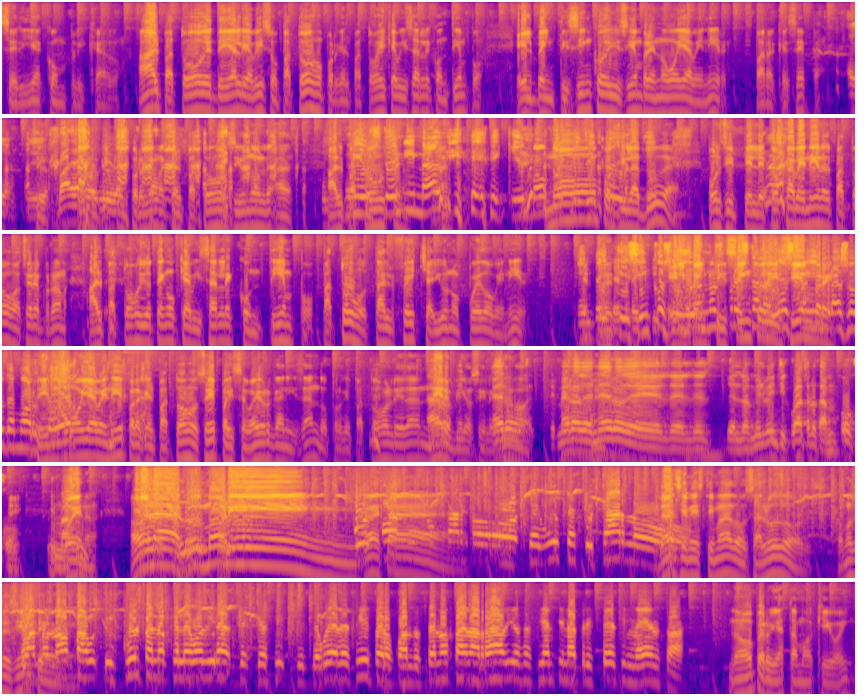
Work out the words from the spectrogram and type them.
sería complicado. Ah, el patojo desde ya le aviso, patojo, porque el patojo hay que avisarle con tiempo. El 25 de diciembre no voy a venir, para que sepa. Vaya, Sí. vaya, el problema es que el patojo, si uno le, a- al Ni patojo. usted usted- ni nadie. ¿Quién va a no, por si las dudas. Por si te le toca venir al patojo a hacer el programa. Al patojo yo tengo que avisarle con tiempo. Patojo, tal fecha yo no puedo venir. El Entonces, 25, si el Dios nos 25 presta de diciembre, de si no voy a venir para que el patojo sepa y se vaya organizando, porque el patojo le da Claro, nervios. y le primero, digo, primero de enero de- de- de- del 2024 tampoco. imagino. Bueno, hola, good morning. ¿Cómo está? Qué gusto escucharlo. Gracias, mi estimado. Saludos. ¿Cómo se siente? Cuando no está, disculpe lo que le voy, a sí- le voy a decir, pero cuando usted no está en la radio se siente una tristeza inmensa. No, pero ya estamos aquí hoy.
